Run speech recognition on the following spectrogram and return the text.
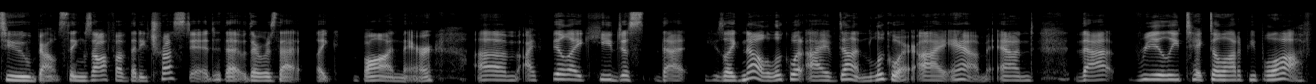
to bounce things off of that he trusted, that there was that like bond there. Um, I feel like he just that he's like, no, look what I've done, look where I am. And that really ticked a lot of people off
